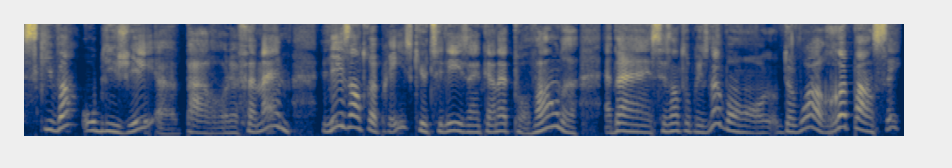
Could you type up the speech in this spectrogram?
ce qui va obliger, euh, par le fait même, les entreprises qui utilisent Internet pour vendre, eh ben, ces entreprises-là vont devoir repenser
